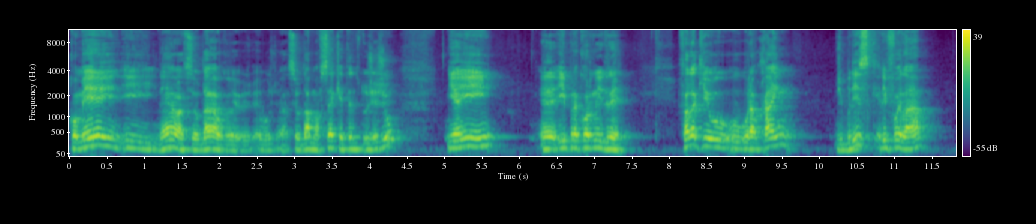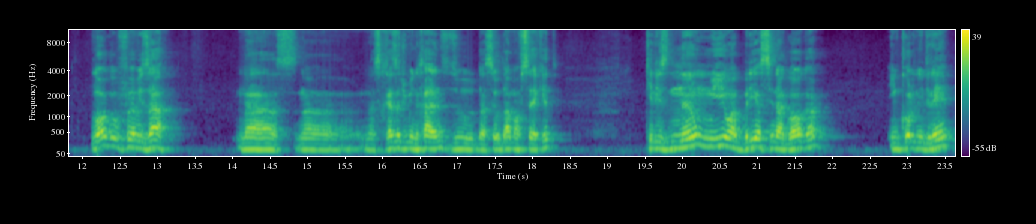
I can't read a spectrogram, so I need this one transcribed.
comer e, né, a Seudá, a Seudá Mafsek, tanto do jejum, e aí é, ir para Kornidre. Fala que o, o de Brisk, ele foi lá, logo foi avisar nas, na, nas rezas de Minha do, da Seudam of Seket, que eles não iam abrir a sinagoga em Kol Nidre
